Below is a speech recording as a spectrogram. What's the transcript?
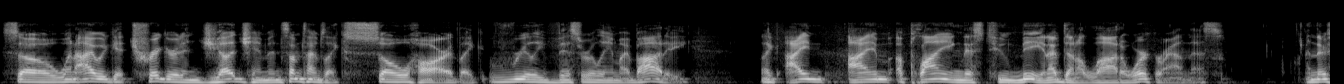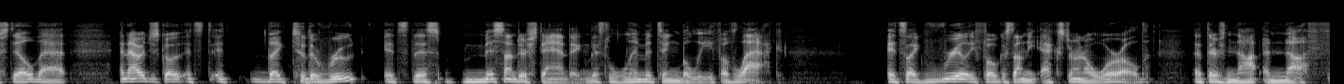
So when I would get triggered and judge him and sometimes like so hard, like really viscerally in my body, like I I'm applying this to me and I've done a lot of work around this. And there's still that and I would just go it's it like to the root it's this misunderstanding, this limiting belief of lack. It's like really focused on the external world that there's not enough.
